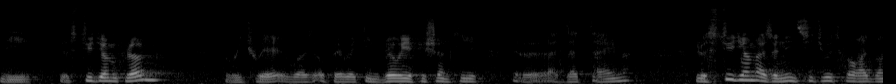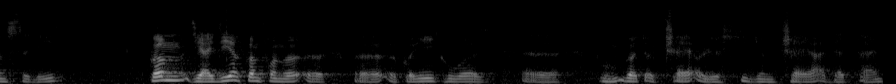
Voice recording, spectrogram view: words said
The, the Studium Club, which was operating very efficiently uh, at that time, the Studium as an institute for advanced studies, come, the idea come from a, a, a colleague who was uh, who got a chair, a Studium chair at that time.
